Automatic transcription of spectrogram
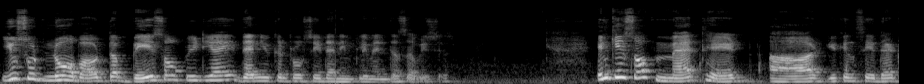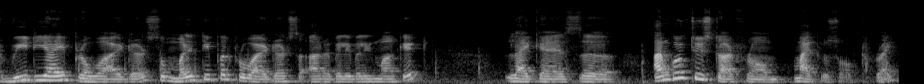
you should know about the base of VDI then you can proceed and implement the services. In case of method, uh, you can say that VDI providers, so multiple providers are available in market like as uh, I'm going to start from Microsoft, right?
